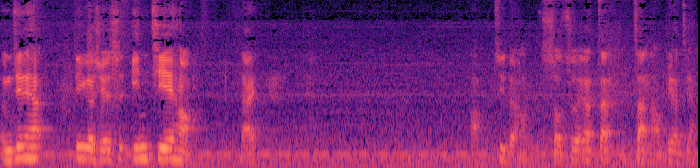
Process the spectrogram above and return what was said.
我们今天第一个学是音阶哈，来。好记得哈，手指要站站好，不要这样。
